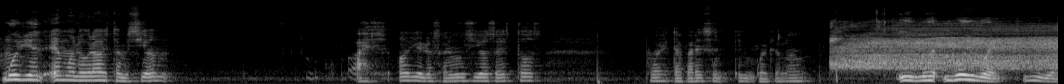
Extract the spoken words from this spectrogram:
Muy bien, hemos logrado esta misión. Ay, odio los anuncios estos. Pues te aparecen en cualquier lado. Y muy, muy bueno, muy bien.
